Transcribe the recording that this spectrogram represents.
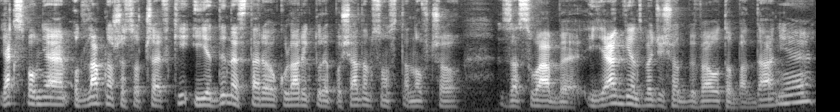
Jak wspomniałem, od lat noszę soczewki i jedyne stare okulary, które posiadam są stanowczo za słabe. Jak więc będzie się odbywało to badanie?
